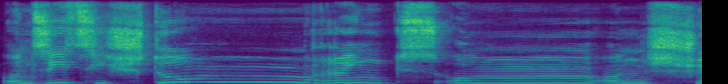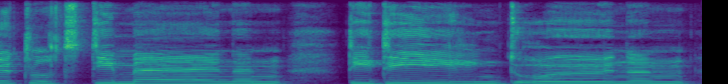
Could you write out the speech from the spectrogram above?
und sieht sich stumm ringsum und schüttelt die Mähnen, die Dielen dröhnen,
